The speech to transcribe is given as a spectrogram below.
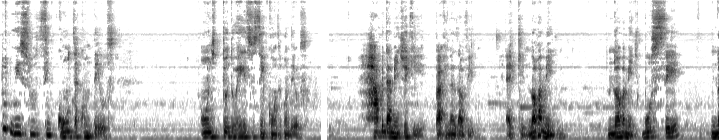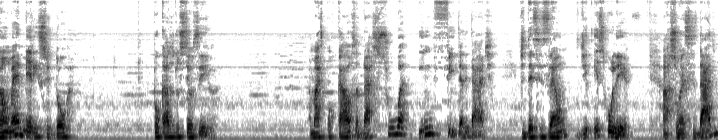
tudo isso se encontra com Deus. Onde tudo isso se encontra com Deus. Rapidamente aqui, para finalizar o vídeo, é que novamente, novamente, você não é merecedor por causa dos seus erros, mas por causa da sua infidelidade de decisão de escolher a sua necessidade,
